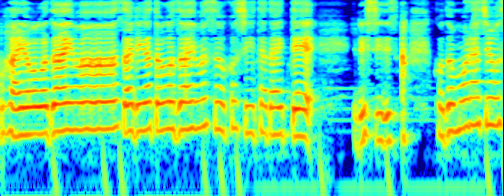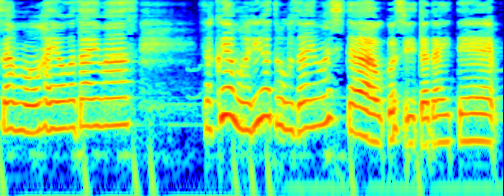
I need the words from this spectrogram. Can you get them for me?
おはようございます。ありがとうございます。お越しいただいて嬉しいです。あ、子供ラジオさんもおはようございます。昨夜もありがとうございました。お越しいただいて。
